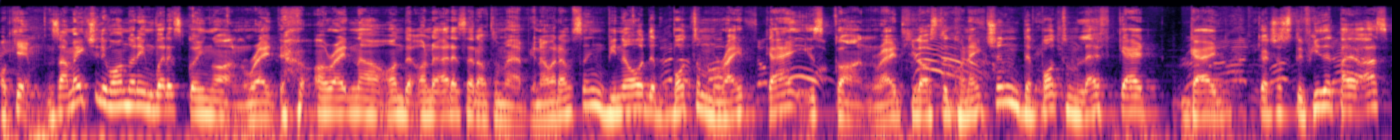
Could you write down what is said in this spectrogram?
Okay, so I'm actually wondering what is going on right right now on the on the other side of the map. You know what I'm saying? We know the bottom right guy is gone, right? He lost the connection. The bottom left guy guy got just defeated by us.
